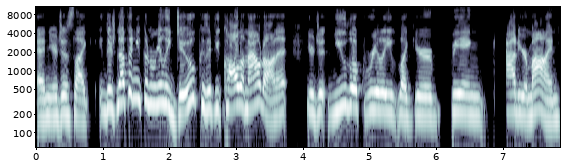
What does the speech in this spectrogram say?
And you're just like, there's nothing you can really do because if you call them out on it, you're just, you look really like you're being out of your mind.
